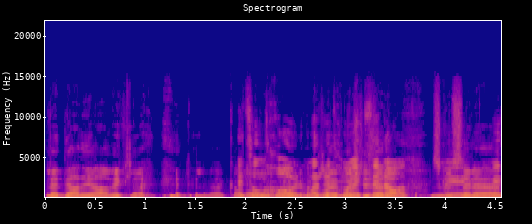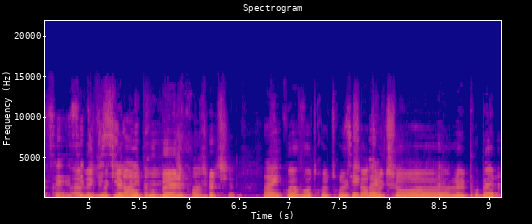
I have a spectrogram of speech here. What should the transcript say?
La dernière avec la. la- comment- Elles sont drôles. Moi, je les Ouais, trouve excellentes. Parce que c'est- c'est avec le difficile en camion librairie, poubelle. C'est quoi votre truc? C'est un truc sur euh, les poubelles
